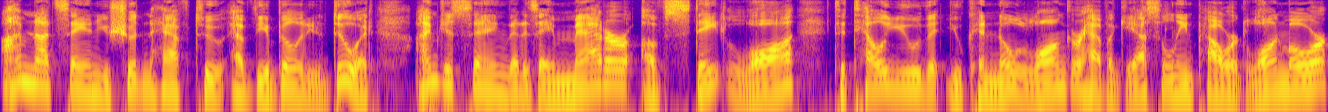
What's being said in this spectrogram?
i'm not saying you shouldn't have to have the ability to do it i'm just saying that it's a matter of state law to tell you that you can no longer have a gasoline powered lawnmower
